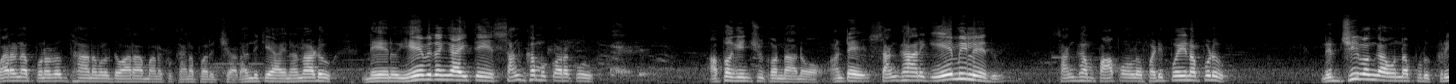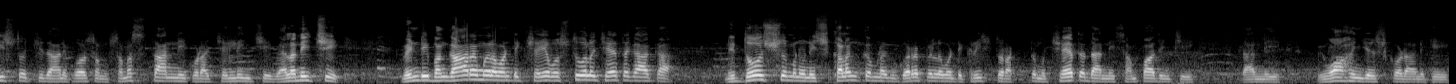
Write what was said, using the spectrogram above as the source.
మరణ పునరుద్ధానముల ద్వారా మనకు కనపరిచాడు. అందుకే ఆయన అన్నాడు నేను ఏ విధంగా అయితే సంఘము కొరకు అప్పగించుకున్నానో. అంటే సంఘానికి ఏమీ లేదు. సంఘం పాపంలో పడిపోయినప్పుడు నిర్జీవంగా ఉన్నప్పుడు క్రీస్తు వచ్చి దానికోసం సమస్తాన్ని కూడా చెల్లించి వెలనిచ్చి వెండి బంగారముల వంటి క్షయ వస్తువుల చేతగాక నిర్దోషమును నిష్కలంకమునకు గొర్రెపిల్ల వంటి క్రీస్తు రక్తము చేత దాన్ని సంపాదించి దాన్ని వివాహం చేసుకోవడానికి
